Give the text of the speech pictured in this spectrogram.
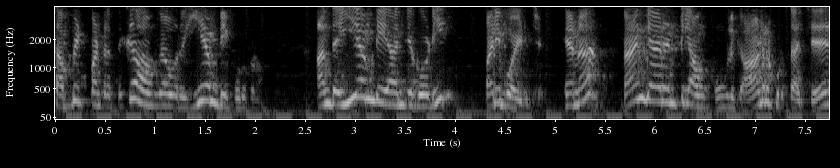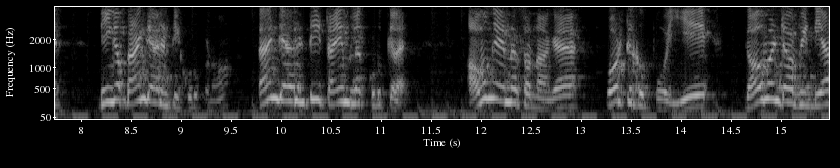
சப்மிட் பண்றதுக்கு அவங்க ஒரு இஎம்டி கொடுக்கணும். அந்த இஎம்டி அஞ்சு கோடி பறி போயிடுச்சு. ஏன்னா பேங்க் கேரண்டி அவங்க உங்களுக்கு ஆர்டர் கொடுத்தாச்சு. நீங்க பேங்க் கேரண்டி கொடுக்கணும். பேங்க் கேரண்டி டைம்ல கொடுக்கல. அவங்க என்ன சொன்னாங்க? கோர்ட்டுக்கு போய் கவர்மெண்ட் ஆஃப் இந்தியா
